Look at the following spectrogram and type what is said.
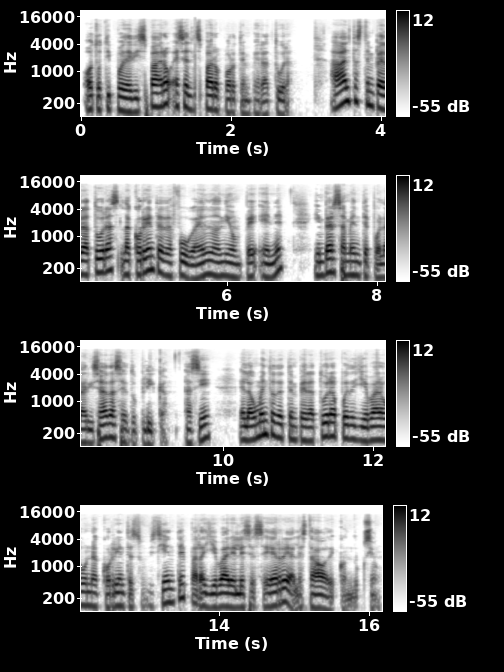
Otro tipo de disparo es el disparo por temperatura. A altas temperaturas, la corriente de fuga en una anión PN inversamente polarizada se duplica. Así, el aumento de temperatura puede llevar a una corriente suficiente para llevar el SCR al estado de conducción.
